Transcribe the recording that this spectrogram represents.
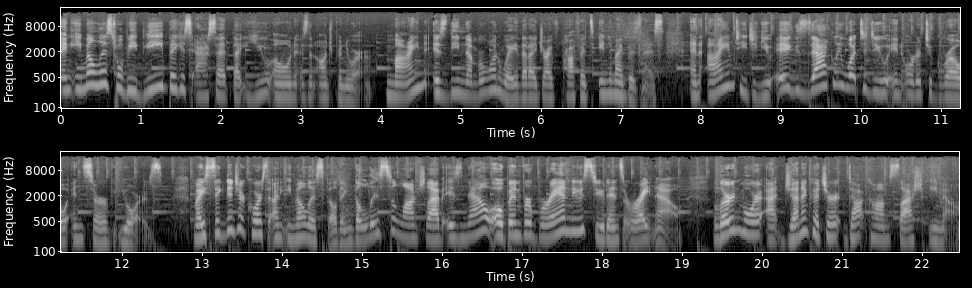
An email list will be the biggest asset that you own as an entrepreneur. Mine is the number one way that I drive profits into my business, and I am teaching you exactly what to do in order to grow and serve yours. My signature course on email list building, the List to Launch Lab, is now open for brand new students right now. Learn more at jennakutcher.com slash email.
